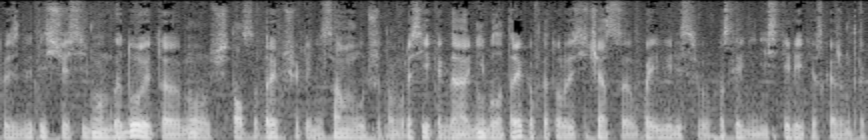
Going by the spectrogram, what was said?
То есть в 2007 году это ну, считался трек чуть ли не самым лучшим там, в России, когда не было треков, которые сейчас появились в последние десятилетия, скажем так.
